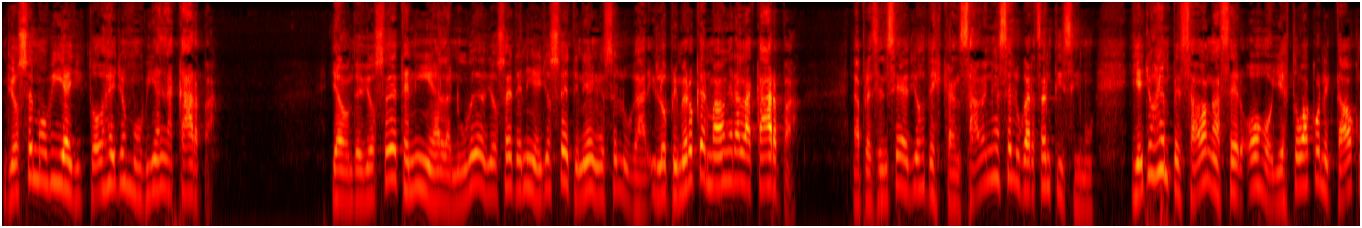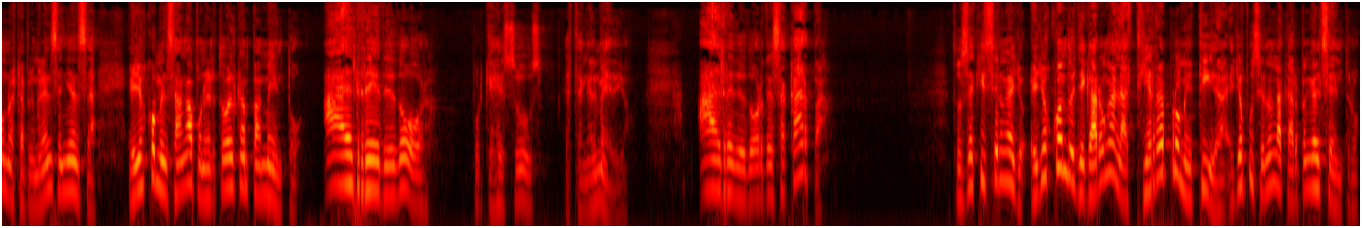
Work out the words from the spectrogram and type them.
Dios se movía y todos ellos movían la carpa. Y a donde Dios se detenía, la nube de Dios se detenía, ellos se detenían en ese lugar. Y lo primero que armaban era la carpa la presencia de Dios descansaba en ese lugar santísimo y ellos empezaban a hacer, ojo, y esto va conectado con nuestra primera enseñanza, ellos comenzaban a poner todo el campamento alrededor, porque Jesús está en el medio, alrededor de esa carpa. Entonces, ¿qué hicieron ellos? Ellos cuando llegaron a la tierra prometida, ellos pusieron la carpa en el centro,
